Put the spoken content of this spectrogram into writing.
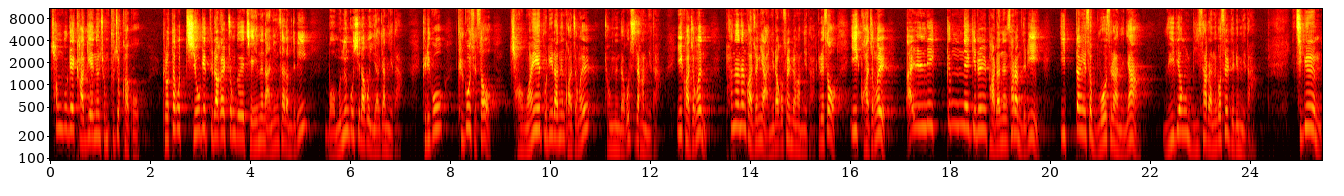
천국에 가기에는 좀 부족하고 그렇다고 지옥에 들어갈 정도의 죄인은 아닌 사람들이 머무는 곳이라고 이야기합니다. 그리고 그곳에서 정화의 불이라는 과정을 겪는다고 주장합니다. 이 과정은 편안한 과정이 아니라고 설명합니다. 그래서 이 과정을 빨리 끝내기를 바라는 사람들이 이 땅에서 무엇을 하느냐? 위령 미사라는 것을 드립니다. 지금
